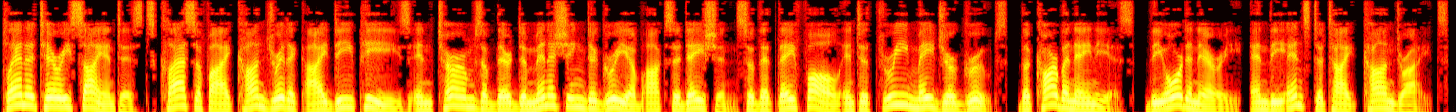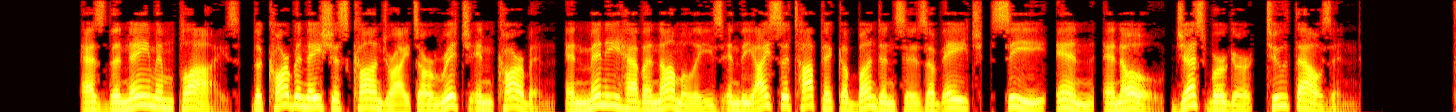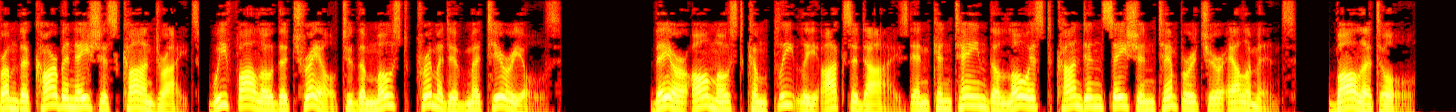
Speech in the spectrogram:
Planetary scientists classify chondritic IDPs in terms of their diminishing degree of oxidation so that they fall into three major groups, the carbonaceous, the ordinary, and the enstatite chondrites. As the name implies, the carbonaceous chondrites are rich in carbon, and many have anomalies in the isotopic abundances of H, C, N, and O Jessberger, 2000. From the carbonaceous chondrites, we follow the trail to the most primitive materials. They are almost completely oxidized and contain the lowest condensation temperature elements volatile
